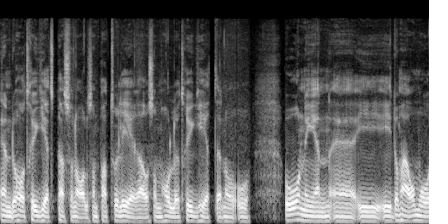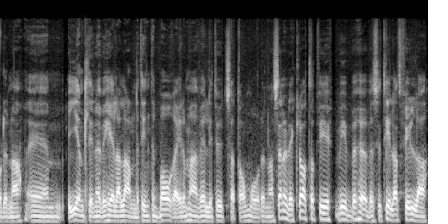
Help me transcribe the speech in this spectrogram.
ändå ha trygghetspersonal som patrullerar och som håller tryggheten och, och, och ordningen eh, i, i de här områdena. Eh, egentligen över hela landet, inte bara i de här väldigt utsatta områdena. Sen är det klart att vi, vi behöver se till att fylla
